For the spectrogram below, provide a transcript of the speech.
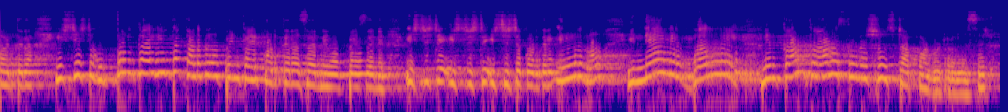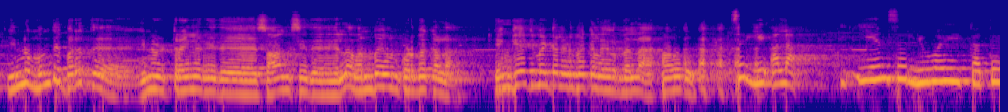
ಮಾಡ್ತೀರಾ? ಇಷ್ಟಿಷ್ಟು ಉಪ್ಪಿನಕಾಯಿಗಿಂತ ಕಡಿಮೆ ಉಪ್ಪಿನಕಾಯಿ ಕೊಡ್ತೀರಾ ಸರ್ ನೀವು ಉಪ್ಪಿಸನೆ ಇಷ್ಟಿಷ್ಟೇ ಇಷ್ಟಿಷ್ಟೇ ಇಷ್ಟಿಷ್ಟೇ ಕೊಡ್ತೀರಾ? ಇನ್ನೂ ಇನ್ನೇ ನೀವು ಬನ್ನಿ ನಿಮ್ ಕಣ್ ಕಾಣಿಸ್ತಾನಷ್ಟು ಸ್ಟಾಪ್ ಮಾಡ್ಬಿಟ್ರಲ್ಲ ಸರ್? ಇನ್ನು ಮುಂದೆ ಬರುತ್ತೆ. ಇನ್ನು ಟ್ರೈಲರ್ ಇದೆ ಸಾಂಗ್ಸ್ ಇದೆ ಎಲ್ಲ ಒನ್ ಬೈ ಒನ್ ಕೊಡ್ಬೇಕಲ್ಲ. ಎಂಗೇಜ್ಮೆಂಟ್ ಅಲ್ಲಿ ಇಡ್ಬೇಕಲ್ಲ ಇವ್ರನ್ನೆಲ್ಲ. ಹೌದು. ಸರ್ ಅಲ್ಲ ಏನ್ ಸರ್ ಯು ಐ ಕತೆ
